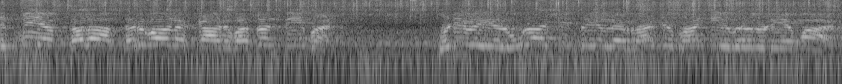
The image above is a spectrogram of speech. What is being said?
எஸ்பிஎம் சலாம் திருவாலக்காடு வசந்த் தீபன். கொடிவயல் ஊராட்சி செயலர் ராஜபாண்டி அவர்களுடைய மாட்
